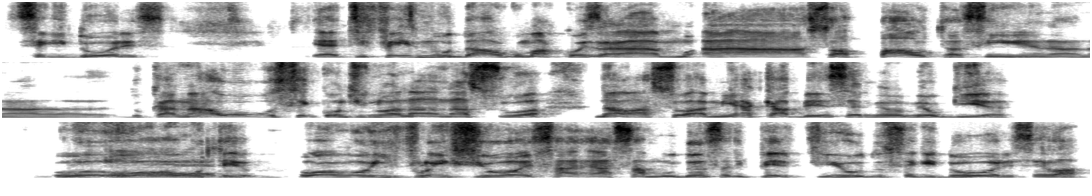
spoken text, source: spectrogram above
seguidores é, te fez mudar alguma coisa, a, a sua pauta, assim, na, na, do canal, ou você continua na, na, sua... Não, a, sua, a minha cabeça é meu, meu guia. Ou, é... ou, te, ou, ou, influenciou essa, essa mudança de perfil dos seguidores, sei lá?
